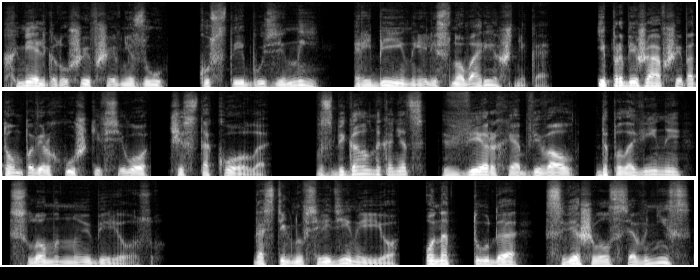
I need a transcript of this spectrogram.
Хмель, глушивший внизу кусты бузины, рябины и лесного орешника, и пробежавший потом по верхушке всего чистокола, взбегал, наконец, вверх и обвивал до половины сломанную березу. Достигнув середины ее, он оттуда свешивался вниз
